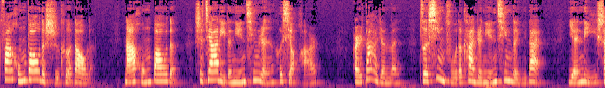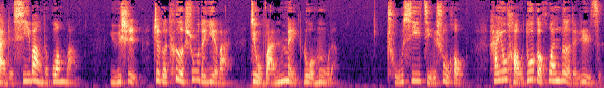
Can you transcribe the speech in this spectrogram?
发红包的时刻到了，拿红包的。是家里的年轻人和小孩儿，而大人们则幸福地看着年轻的一代，眼里闪着希望的光芒。于是，这个特殊的夜晚就完美落幕了。除夕结束后，还有好多个欢乐的日子，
